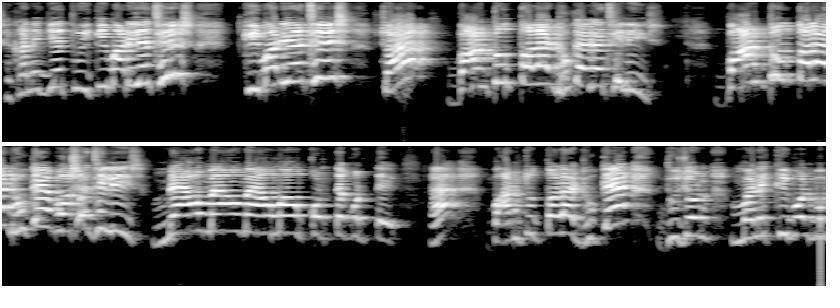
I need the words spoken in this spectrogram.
সেখানে গিয়ে তুই কি মারিয়েছিস? কি মারিয়েছিস? হ্যাঁ? বান্টুর তলায় ঢুকে গেছিলিস। বান্টুর তলায় ঢুকে বসেছিলিস? ম্যাও ম্যাও ম্যাও ম্যাও করতে করতে। হ্যাঁ? বান্টুর তলায় ঢুকে দুজন মানে কি বলব,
